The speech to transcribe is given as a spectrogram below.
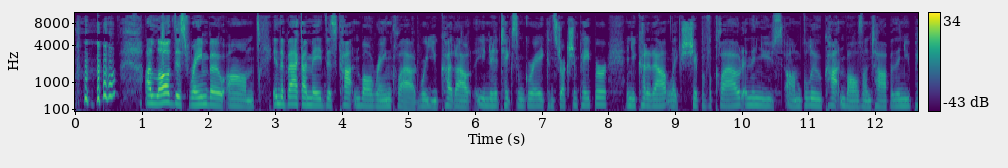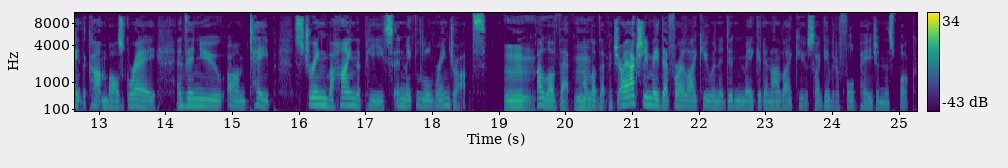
I love this rainbow. Um, in the back, I made this cotton ball rain cloud where you cut out, you know, take some gray construction paper and you cut it out like shape of a cloud, and then you um, glue cotton balls on top, and then you paint the cotton balls gray, and then you um, tape string behind the piece and make little raindrops. Mm. I love that. I love that picture. I actually made that for I Like You, and it didn't make it in I Like You, so I gave it a full page in this book.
